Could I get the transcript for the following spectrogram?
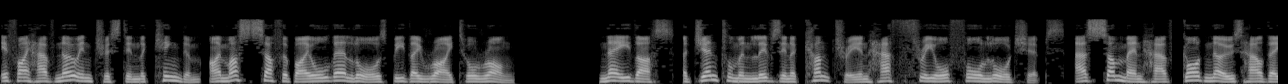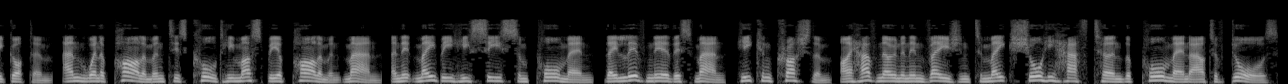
if I have no interest in the kingdom, I must suffer by all their laws be they right or wrong. Nay thus, a gentleman lives in a country and hath three or four lordships, as some men have, God knows how they got them, and when a parliament is called he must be a parliament man, and it may be he sees some poor men, they live near this man, he can crush them, I have known an invasion to make sure he hath turned the poor men out of doors,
